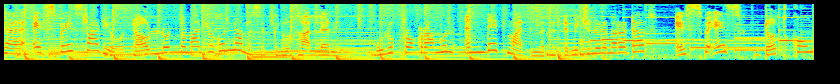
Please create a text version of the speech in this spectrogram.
ከኤስቢኤስ ራዲዮ download በማድረጎ እናመሰግኖታለን። ሙሉ ፕሮግራሙን እንዴት ማድመጥ እንደሚችሉ ለመረዳት ኤስቢኤስ dot com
